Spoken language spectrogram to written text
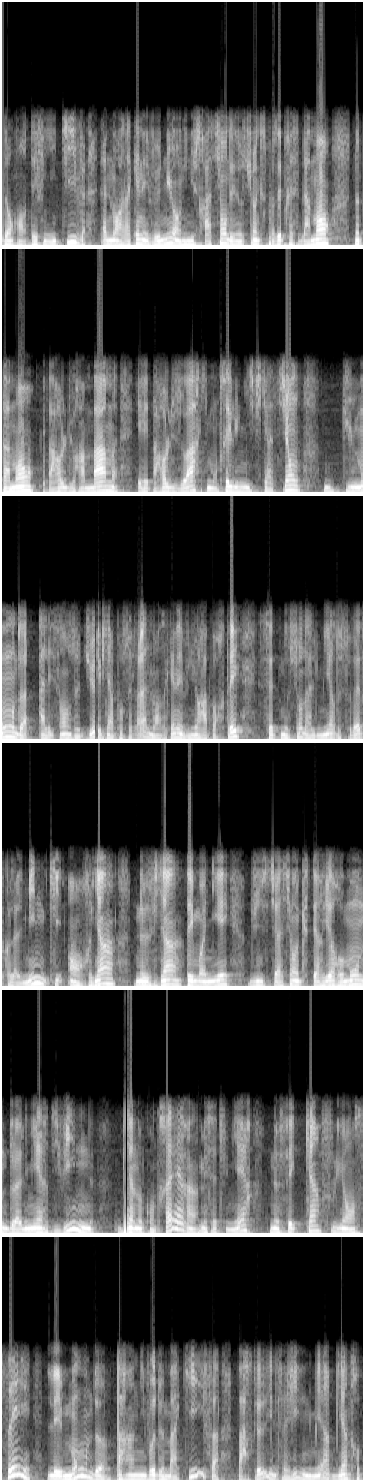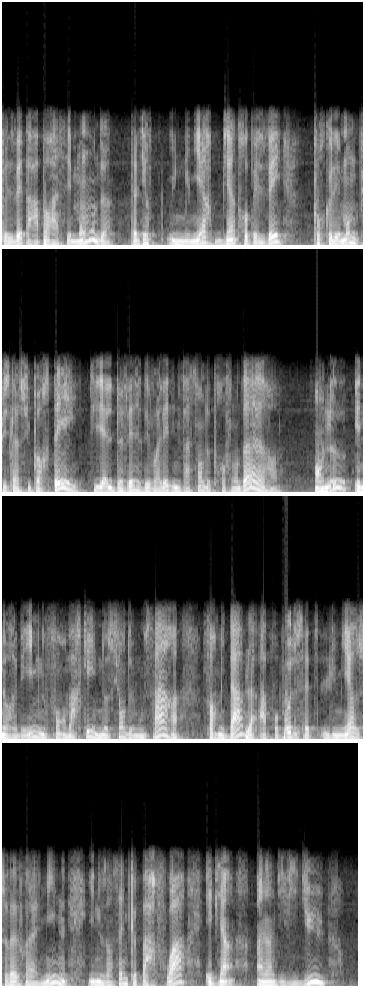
Et donc, en définitive, l'Admorazaken est venu en illustration des notions exposées précédemment, notamment les paroles du Rambam et les paroles du Zohar qui montraient l'unification du monde à l'essence de Dieu. Et bien pour cela, l'Admorazaken est venu rapporter cette notion de la lumière de Sovev Kolalmin qui en rien ne vient témoigner d'une situation extérieure au monde de la lumière divine, Bien au contraire, mais cette lumière ne fait qu'influencer les mondes par un niveau de maquif, parce qu'il s'agit d'une lumière bien trop élevée par rapport à ces mondes, c'est-à-dire une lumière bien trop élevée pour que les mondes puissent la supporter si elle devait se dévoiler d'une façon de profondeur. En eux, et nos nous font remarquer une notion de moussard formidable à propos de cette lumière de Sovev Kolalmin. Ils nous enseignent que parfois, eh bien, un individu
